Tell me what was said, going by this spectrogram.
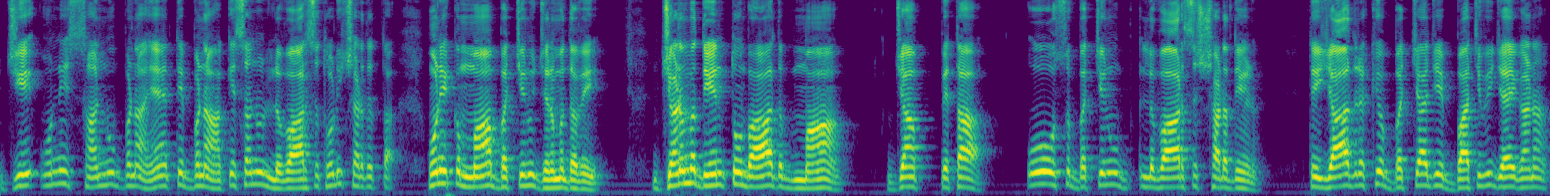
ਜੇ ਉਹਨੇ ਸਾਨੂੰ ਬਣਾਇਆ ਤੇ ਬਣਾ ਕੇ ਸਾਨੂੰ ਲਵਾਰਸ ਥੋੜੀ ਛੱਡ ਦਿੱਤਾ। ਹੁਣ ਇੱਕ ਮਾਂ ਬੱਚੇ ਨੂੰ ਜਨਮ ਦਵੇ। ਜਨਮ ਦੇਣ ਤੋਂ ਬਾਅਦ ਮਾਂ ਜਾਂ ਪਿਤਾ ਉਹ ਉਸ ਬੱਚੇ ਨੂੰ ਲਵਾਰਸ ਛੱਡ ਦੇਣ। ਤੇ ਯਾਦ ਰੱਖਿਓ, ਬੱਚਾ ਜੇ ਬਚ ਵੀ ਜਾਏਗਾ ਨਾ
